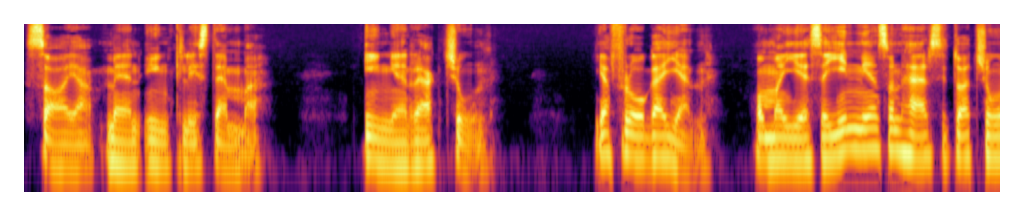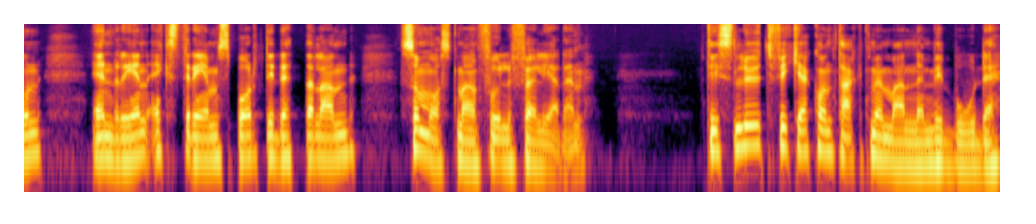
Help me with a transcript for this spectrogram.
sa jag med en ynklig stämma. Ingen reaktion. Jag frågar igen. Om man ger sig in i en sån här situation, en ren extremsport i detta land, så måste man fullfölja den. Till slut fick jag kontakt med mannen vid bordet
